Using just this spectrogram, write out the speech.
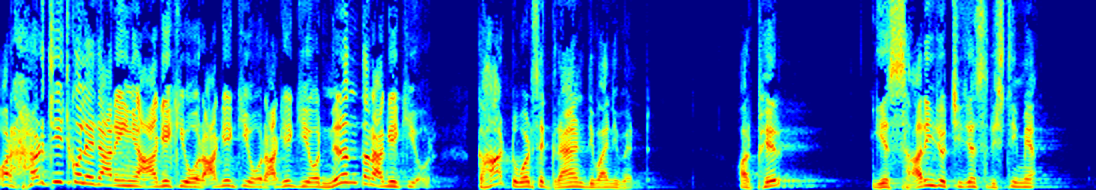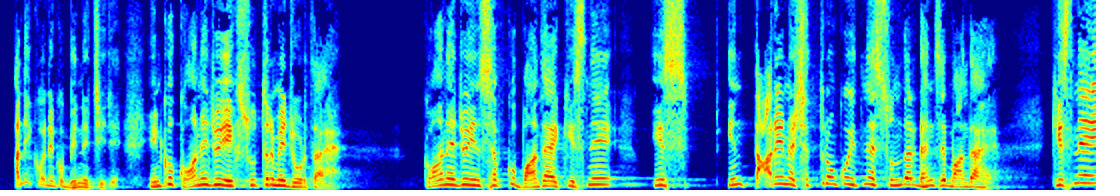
और हर चीज़ को ले जा रही हैं। आगे की ओर, आगे की ओर, आगे की ओर, निरंतर आगे की ओर। कहा? Towards a grand divine event और फिर ये सारी जो चीज़ें सृष्टि में अनेकों अनेकों भिन्न चीज़ें, इनको कौन है जो एक सूत्र में जोड़ता है? कौन है जो इन सबको बांधा है? किसने इस, इन तारे नक्षत्रों को इतने सुंदर ढंग से बांधा है? किसने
